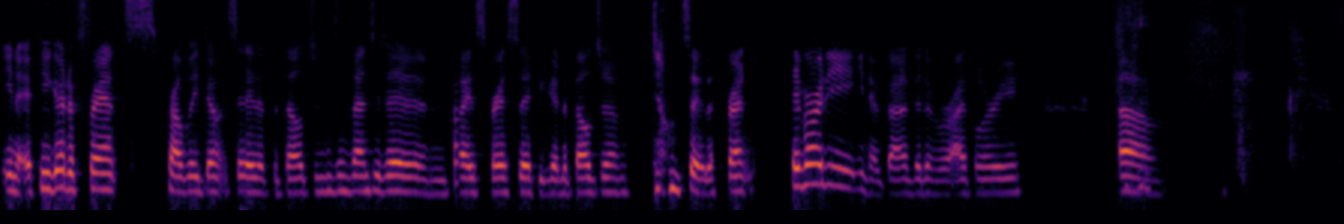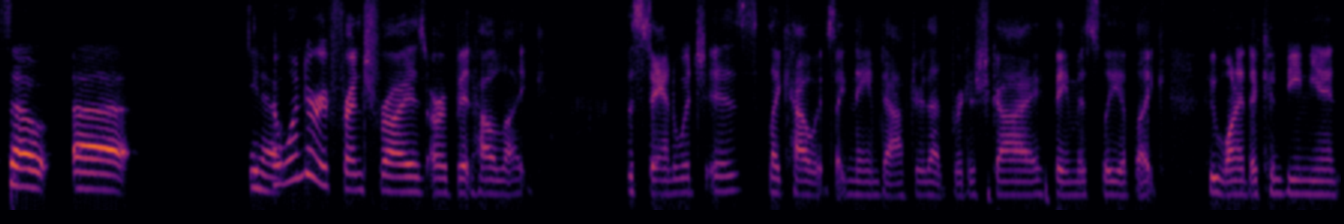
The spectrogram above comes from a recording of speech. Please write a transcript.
you know, if you go to France, probably don't say that the Belgians invented it, and vice versa. If you go to Belgium, don't say the French. They've already, you know, got a bit of a rivalry. Um, so, uh, you know, I wonder if French fries are a bit how like the sandwich is, like how it's like named after that British guy famously of like who wanted a convenient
